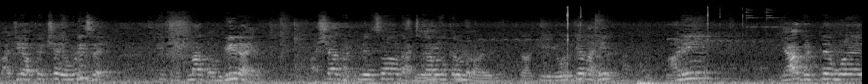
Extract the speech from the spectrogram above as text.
माझी अपेक्षा एवढीच आहे की घटना गंभीर आहे. अशा घटनेचं राजकारण करणं हे योग्य नाही. आणि या घटनेमुळे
